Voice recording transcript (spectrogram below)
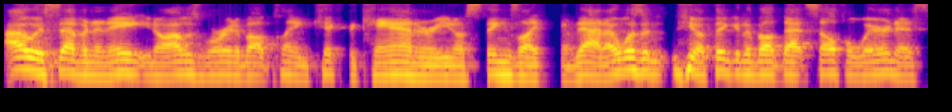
I was seven and eight, you know, I was worried about playing kick the can or, you know, things like that. I wasn't, you know, thinking about that self awareness.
